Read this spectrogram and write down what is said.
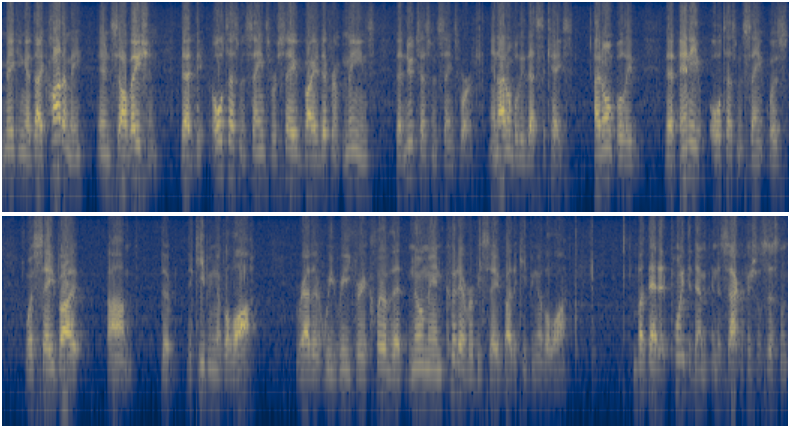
making a dichotomy in salvation, that the Old Testament saints were saved by a different means that New Testament saints were. And I don't believe that's the case. I don't believe that any Old Testament saint was, was saved by um, the, the keeping of the law. Rather, we read very clearly that no man could ever be saved by the keeping of the law, but that it pointed them in the sacrificial system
